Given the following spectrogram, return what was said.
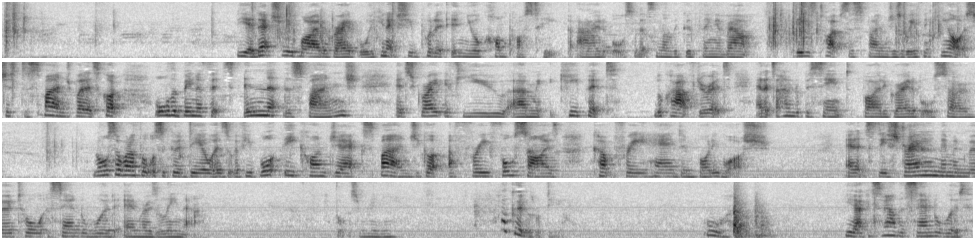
yeah, naturally biodegradable. You can actually put it in your compost heap biodegradable. So that's another good thing about these types of sponges where you're thinking, oh, it's just a sponge, but it's got all the benefits in the sponge. It's great if you um, keep it, look after it, and it's 100% biodegradable. So and also what I thought was a good deal is if you bought the Konjac sponge, you got a free full-size comfrey hand and body wash and it's the Australian lemon myrtle, sandalwood and rosalina. I thought it was really a good little deal. Ooh, yeah, I can smell the sandalwood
